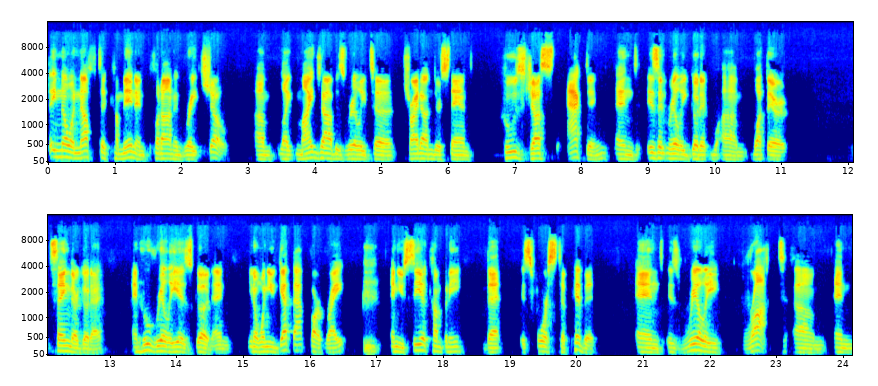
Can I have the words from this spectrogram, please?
they know enough to come in and put on a great show. Um, like my job is really to try to understand who's just acting and isn't really good at um, what they're saying they're good at, and who really is good. And you know, when you get that part right, and you see a company that is forced to pivot and is really rocked um, and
